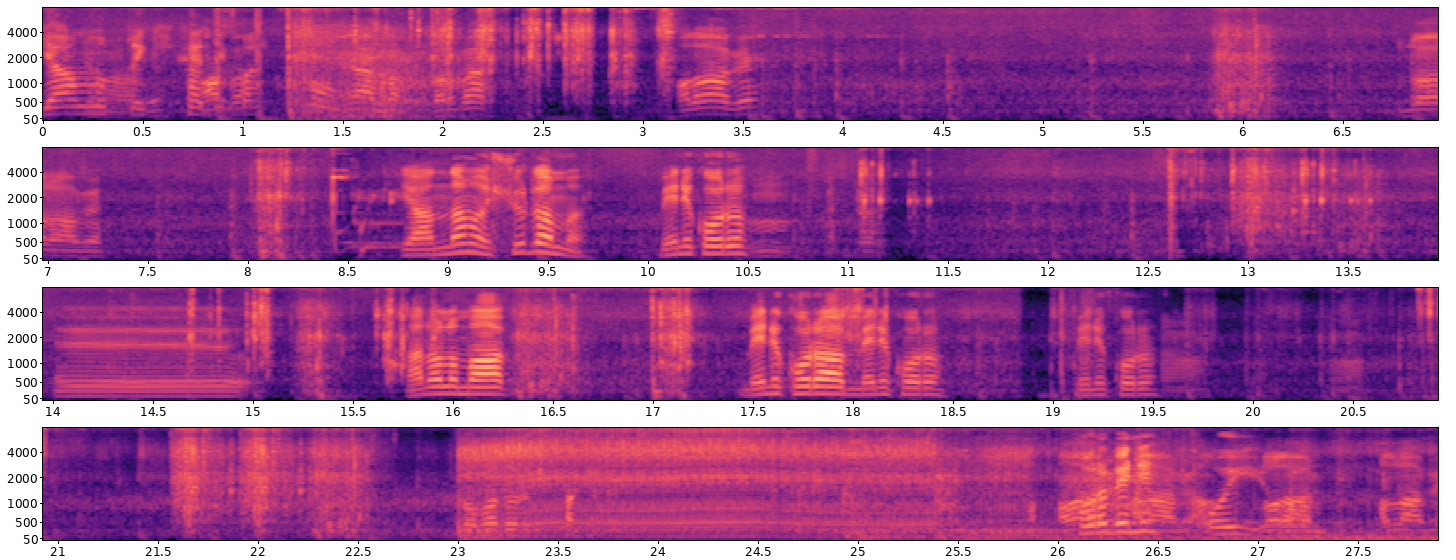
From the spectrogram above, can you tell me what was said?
Yan loot'taki hadi bak. Ya bak var var. Al abi. Burada var abi. Yanda mı? Şurada mı? Beni koru. Hı, Ee, lan oğlum abi. Beni koru abi. Beni koru. Beni koru. Tamam. Baba doğru git bakayım. Koru abi, beni. abi. Oy, Al abi. oğlum. Al abi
